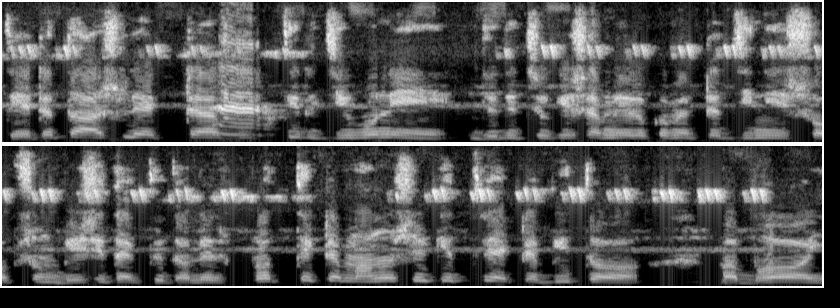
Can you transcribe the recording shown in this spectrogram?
তো এটা তো আসলে একটা হ্যাঁ। ব্যক্তির জীবনে যদি চোখের সামনে এরকম একটা জিনিস সবসময় বেশি থাকতো তাহলে প্রত্যেকটা মানুষের ক্ষেত্রে একটা ভীত বা ভয়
